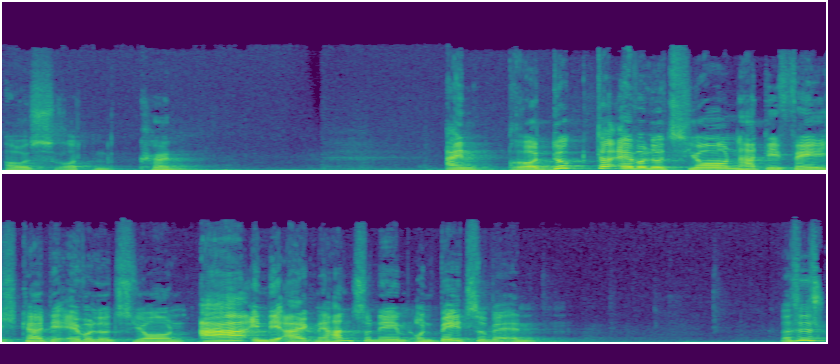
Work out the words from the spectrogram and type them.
ausrotten können. Ein Produkt der Evolution hat die Fähigkeit, die Evolution A in die eigene Hand zu nehmen und B zu beenden. Das ist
